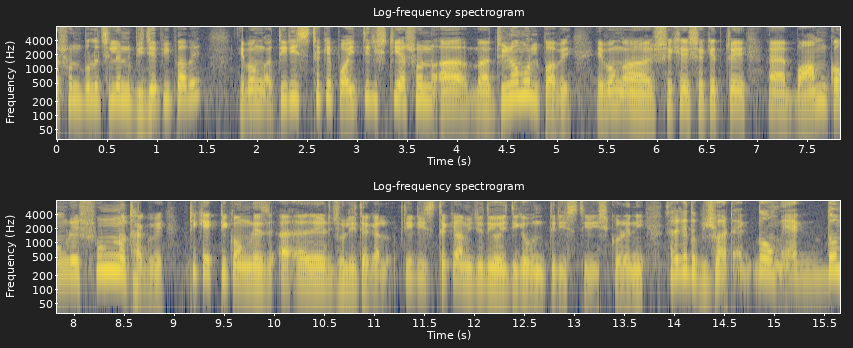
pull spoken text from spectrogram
আসন বলেছিলেন বিজেপি পাবে এবং তিরিশ থেকে পঁয়ত্রিশটি আসন তৃণমূল পাবে এবং সেক্ষে সেক্ষেত্রে বাম কংগ্রেস শূন্য থাকবে। ঠিক একটি কংগ্রেস এর ঝুলিতে গেল। তিরিশ থেকে আমি যদি ওই দিকে উনত্রিশ, তিরিশ করে নিই, তাহলে কিন্তু বিষয়টা একদম একদম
